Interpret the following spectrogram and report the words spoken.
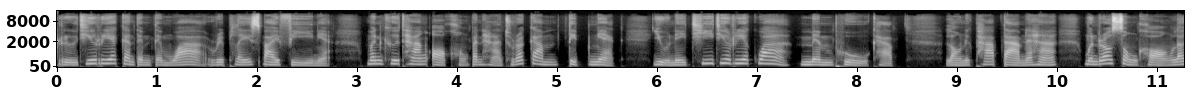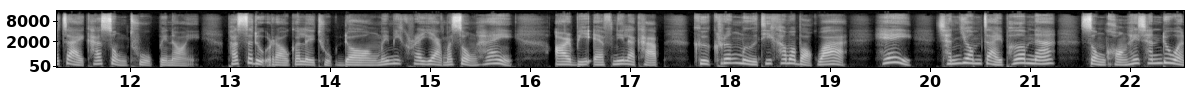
หรือที่เรียกกันเต็มๆว่า replace by fee เนี่ย มันคือทางออกของปัญหาธุรกรรมติดแงก อยู่ในที่ที่เรียกว่า mempool ครับ ลองนึกภาพตามนะคะ เหมือนเราส่งของแล้วจ่ายค่าส่งถูกไปหน่อย พัสดุเราก็เลยถูกดอง ไม่มีใครอยากมาส่งให้ RBF นี่แหละครับ คือเครื่องมือที่เข้ามาบอกว่า เฮ้ hey, ฉันยอมจ่ายเพิ่มนะ ส่งของให้ฉันด่วน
